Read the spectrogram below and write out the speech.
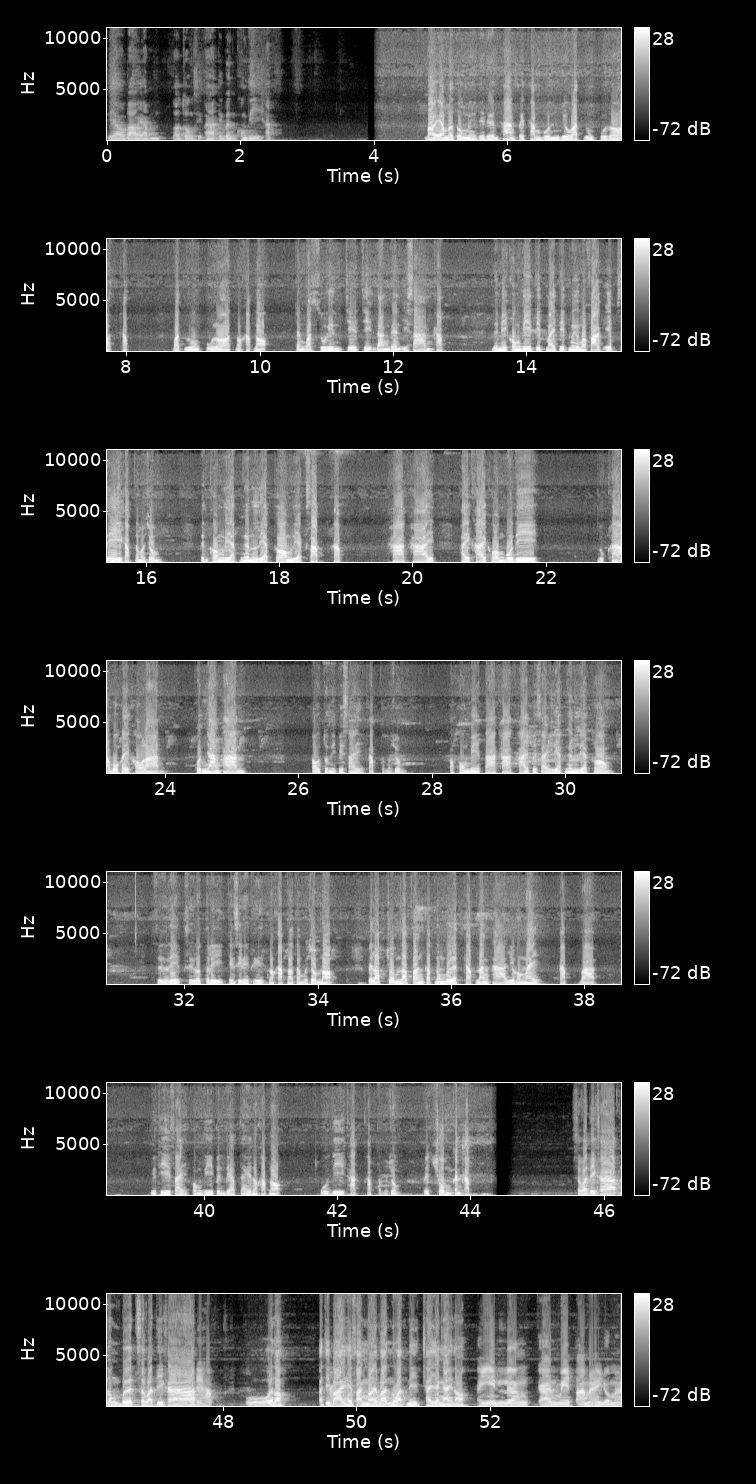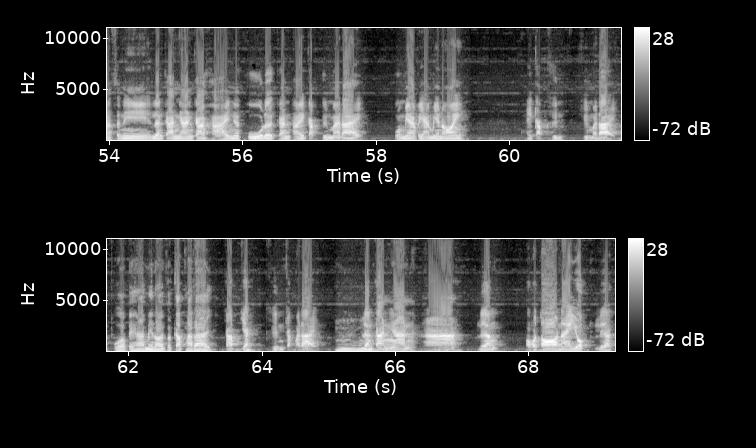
เดี๋ยวบ่าวแอมเราตรงสิพาไปเบิ่งของดีครับบ่าวแอมเราตรงนี่ได้เดินทางไปทำบุญอยู่วัดหลวงปู่รอดครับ วัดหลวงปู่รอดเนาะครับเนาะจังหวัดสุรินทร์เจจิ ดังแดนอีสานครับเดี๋ยวมีของดีติดใหม่ติดมือมาฝาก FC ครับท่านผู้ชม เป็นของเรียกเงินเรียกทองเรียกทรัพย์ครับค้าขายไผขายของบ่ดี ลูกค้าบ่ใครเขาล้าน คนยางพาน เอาตัวนี้ไปใส่ครับท่านผู้ชม เอาของเมตตาค้าขายไปใส่เรียกเงินเรียกทองซื้อเรียกซื้อลอตเตอรี่จึงสิได้ถือเนาะครับเนาะท่านผู้ชมเนาะไปรับชมรับฟังกับน้องเบิร์ดครับนางถาอยู่ข้างในครับว่าวิธีใส่ของดีเป็นแบบไหนเนาะครับ เนาะอู้ดีคักครับท่านผู้ชม ไปชมกันครับ สวัสดีครับน้องเบิร์ดสวัสดีครัครับบสวัสดีครับ โอ้เนาะ อธิบายให้ฟังหน่อยว่านวดนี่ใช้ยังไงเนาะไอ้เรื่องการเมตตามหานิยมมหาเสน่ห์ เรื่องการงานการขายเนี่ยกู้เลิกการท้ายกลับคืนมาได้ผัวเมียไปหาเมียน้อย ให้กลับคืนคืนมาได้ผัวไปหาเมียน้อยก็กลับมาได้กลับแยกคืนกลับมาได้แล้เรื่วองการงานหาเรื่องอบตนายกเลือก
